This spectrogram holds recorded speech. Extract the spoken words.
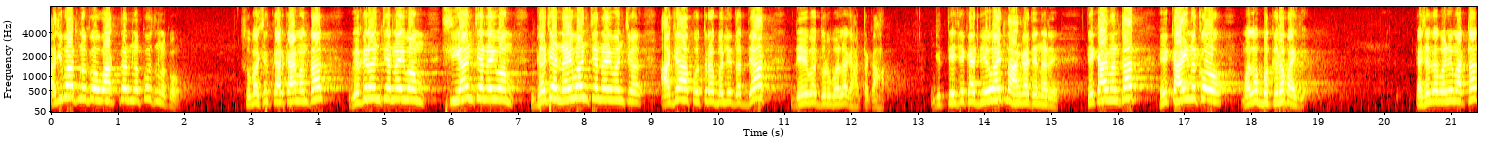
अजिबात नको वाघ तर नकोच नको. सुभाषितकार काय म्हणतात? व्यग्रांचे नैवम सिंहांचे नैवम गज नैवांच्या नैवंच अजापुत्र पुत्र दद्यात देव दुर्बल घातका म्हणजे ते जे काय देव आहेत ना अंगात येणारे ते काय म्हणतात? हे काही नको मला बकरं पाहिजे. कशाचा बळी मागतात?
